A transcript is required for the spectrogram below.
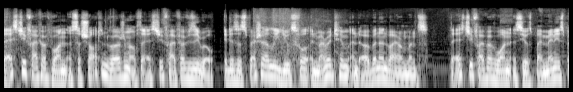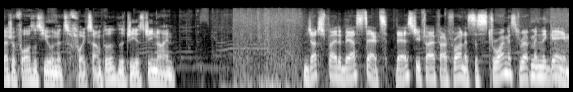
The SG551 is a shortened version of the SG550. It is especially useful in maritime and urban environments. The SG551 is used by many Special Forces units, for example the GSG-9. Judged by the bare stats, the SG551 is the strongest weapon in the game.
